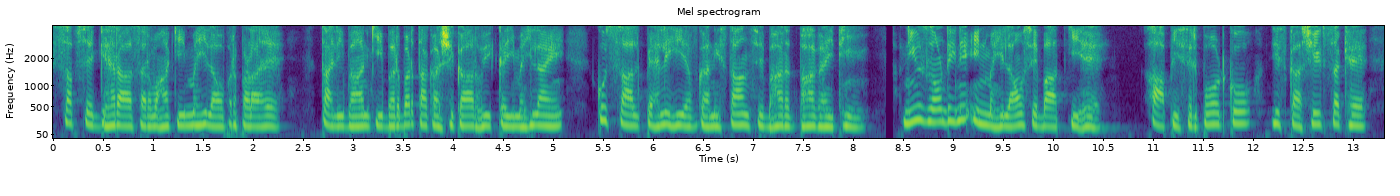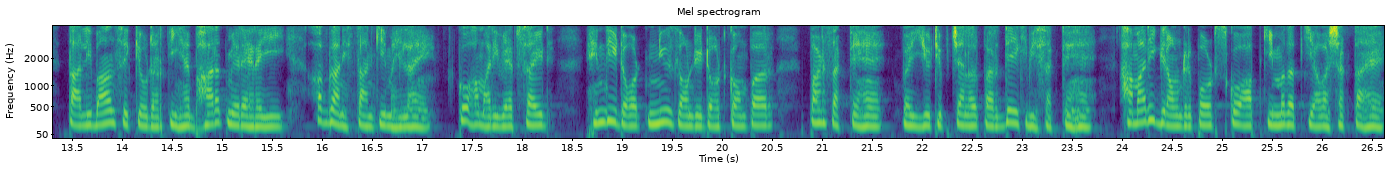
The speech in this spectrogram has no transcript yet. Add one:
सबसे गहरा असर वहाँ की महिलाओं पर पड़ा है। तालिबान की बर्बरता का शिकार हुई कई महिलाएँ कुछ साल पहले ही अफ़गानिस्तान से भारत भाग आई थीं। न्यूज़ लॉन्ड्री ने इन महिलाओं से बात की है। आप इस रिपोर्ट को, जिसका शीर्षक है तालिबान से क्यों डरती हैं भारत में रह रही अफ़गानिस्तान की महिलाएँ? को हमारी website Hindi dot Newslaundry dot com पर पढ़ सकते हैं व यूट्यूब चैनल पर देख भी सकते हैं। हमारी ग्राउंड रिपोर्ट्स को आपकी मदद की आवश्यकता है,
